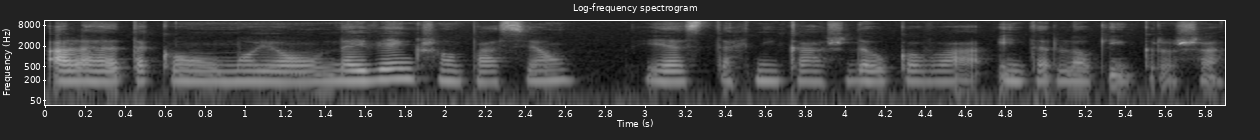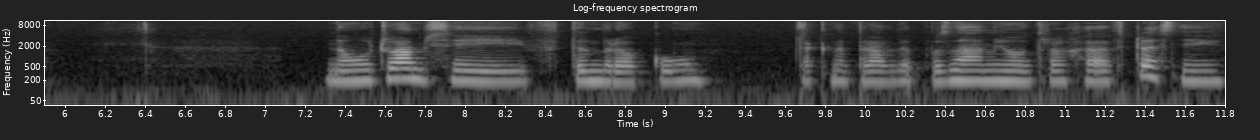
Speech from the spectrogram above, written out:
Ale taką moją największą pasją jest technika szydełkowa interlocking crochet. Nauczyłam się jej w tym roku. Tak naprawdę poznałam ją trochę wcześniej,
